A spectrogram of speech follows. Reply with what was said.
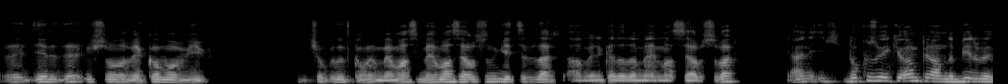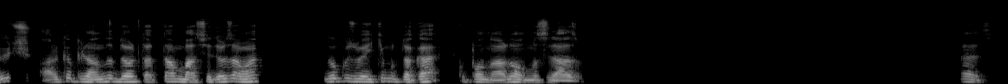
ve diğeri de üç numaralı Vekoma Viv. Chocolate Croissant. Memas, Memas yavrusunu getirdiler. Amerika'da da Memas yavrusu var. Yani iki- 9 ve 2 ön planda bir ve 3, arka planda 4 attan bahsediyoruz ama 9 ve 2 mutlaka kuponlarda olması lazım. Evet.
